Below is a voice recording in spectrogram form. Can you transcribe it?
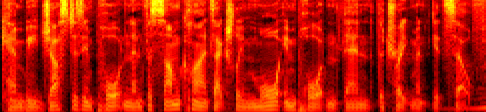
can be just as important, and for some clients, actually more important than the treatment itself.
